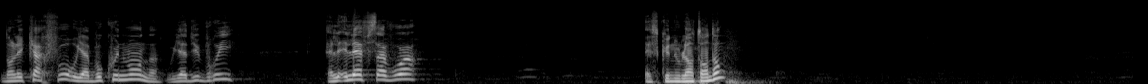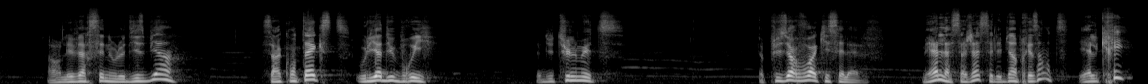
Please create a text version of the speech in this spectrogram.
dans les carrefours où il y a beaucoup de monde, où il y a du bruit. Elle élève sa voix. Est-ce que nous l'entendons? Alors les versets nous le disent bien. C'est un contexte où il y a du bruit, il y a du tumulte, il y a plusieurs voix qui s'élèvent. Mais elle, la sagesse, elle est bien présente et elle crie.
